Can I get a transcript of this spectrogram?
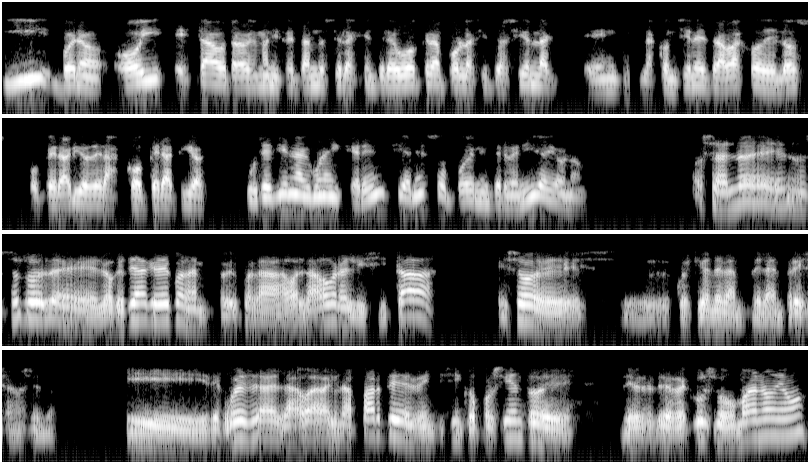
y bueno, hoy está otra vez manifestándose la gente de la UOCRA por la situación la- en las condiciones de trabajo de los operarios de las cooperativas. ¿Usted tiene alguna injerencia en eso? ¿Pueden intervenir ahí o no? O sea, no, eh, nosotros eh, lo que tenga que ver con, la, con la, la obra licitada, eso es eh, cuestión de la, de la empresa, ¿no es cierto? Y después eh, la- hay una parte del 25% de, de, de recursos humanos, digamos,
